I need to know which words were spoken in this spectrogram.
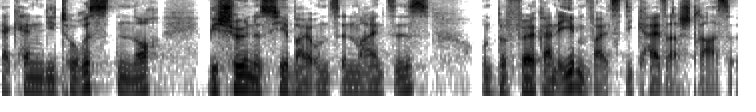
erkennen die Touristen noch, wie schön es hier bei uns in Mainz ist und bevölkern ebenfalls die Kaiserstraße.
